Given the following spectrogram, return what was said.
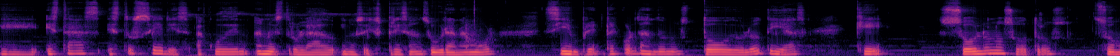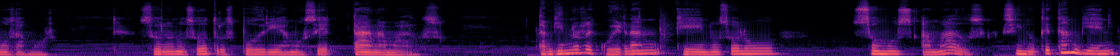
eh, estas, estos seres acuden a nuestro lado y nos expresan su gran amor, siempre recordándonos todos los días que solo nosotros somos amor. Solo nosotros podríamos ser tan amados. También nos recuerdan que no solo somos amados, sino que también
